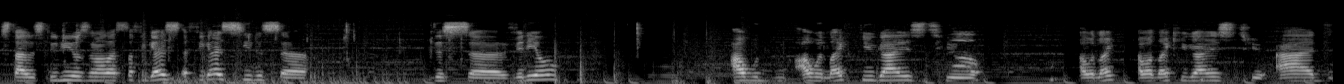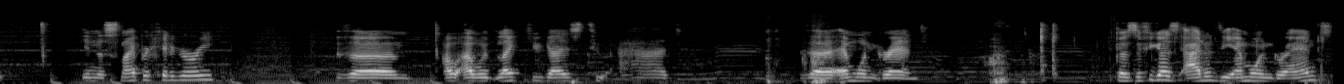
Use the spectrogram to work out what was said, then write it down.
StyLiS Studios and all that stuff, you guys. If you guys see this. Uh, this uh, video, I would. I would like you guys to. I would like. I would like you guys to add in the sniper category. The. I, I would like you guys to add the M1 Garand. Because if you guys added the M1 Garand,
